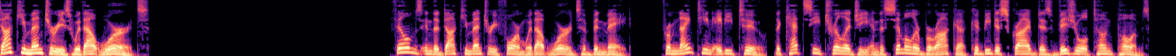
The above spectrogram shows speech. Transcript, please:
Documentaries without words. Films in the documentary form without words have been made. From 1982, the Qatsi trilogy and the similar Baraka could be described as visual tone poems,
